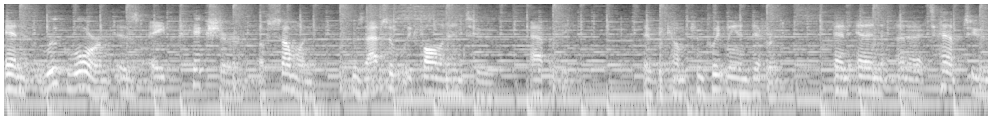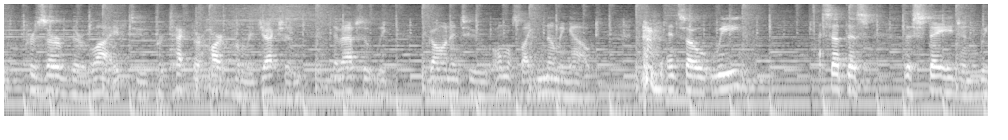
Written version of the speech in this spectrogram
And lukewarm is a picture of someone who's absolutely fallen into apathy. They've become completely indifferent. And in an attempt to preserve their life, to protect their heart from rejection, they've absolutely gone into almost like numbing out. and so we set this this stage and we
